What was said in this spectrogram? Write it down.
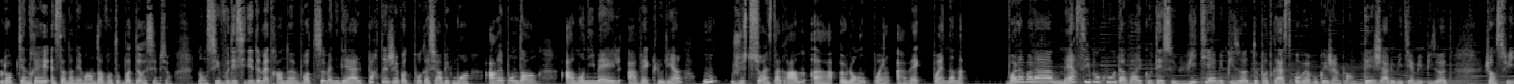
l'obtiendrez instantanément dans votre boîte de réception. Donc si vous décidez de mettre en œuvre votre semaine idéale, partagez votre progression avec moi en répondant à mon email avec le lien ou juste sur Instagram à elong.avec.nana. Voilà, voilà, merci beaucoup d'avoir écouté ce huitième épisode de podcast Overbooké. J'ai un plan déjà le huitième épisode. J'en suis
